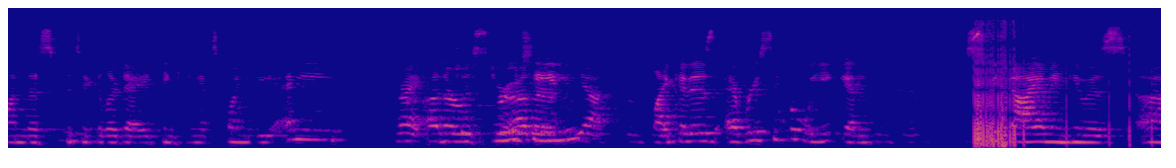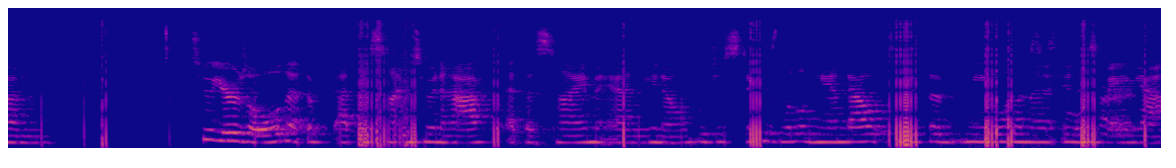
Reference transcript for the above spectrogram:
on this particular day, thinking it's going to be any right. other your other- routine, yeah. mhm, like it is every single week. And mhm. sweet guy. I mean, he was um, two years old at the at this time, two and a half at this time, and you know would just stick his little hand out to get the needle in the in his vein. Yeah,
